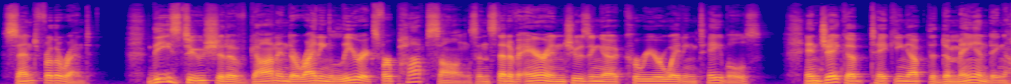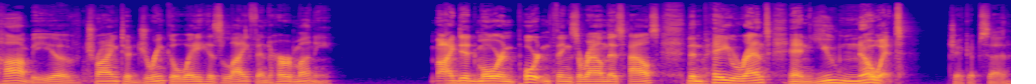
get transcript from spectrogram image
Cent for the Rent. These two should have gone into writing lyrics for pop songs instead of Erin choosing a career waiting tables, and Jacob taking up the demanding hobby of trying to drink away his life and her money. I did more important things around this house than pay rent, and you know it, Jacob said.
